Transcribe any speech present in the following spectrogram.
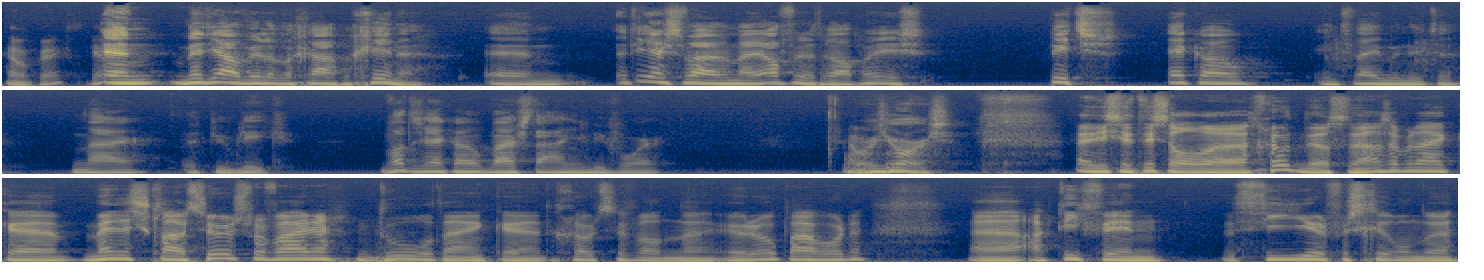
Oké. ja. En met jou willen we graag beginnen. En het eerste waar we mee af willen trappen is pitch Echo in twee minuten naar het publiek. Wat is Echo? Waar staan jullie voor? Voor is yours. En die zit is al eh, grotendeels gedaan. Ze hebben eigenlijk eh, Managed Cloud Service Provider. Het doel wordt eigenlijk eh, de grootste van eh, Europa worden. Eh, actief in vier verschillende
